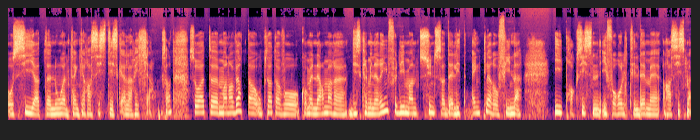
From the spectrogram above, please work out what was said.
å si at noen tenker rasistisk eller ikke? Så at eh, man har vært opptatt av å komme nærmere diskriminering fordi man syns at det er litt enklere å finne i praksisen i forhold til det med rasisme.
